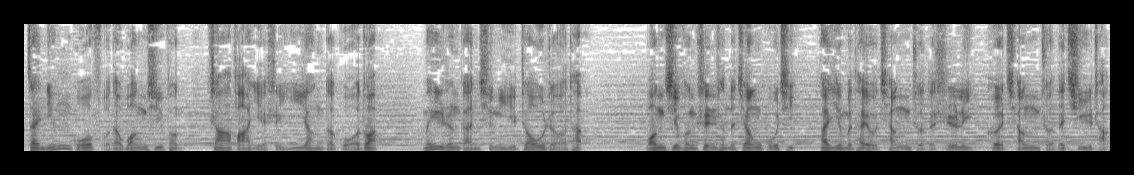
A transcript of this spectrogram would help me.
在宁国府的王熙凤杀伐也是一样的果断，没人敢轻易招惹她。王熙凤身上的江湖气，还因为她有强者的实力和强者的气场。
